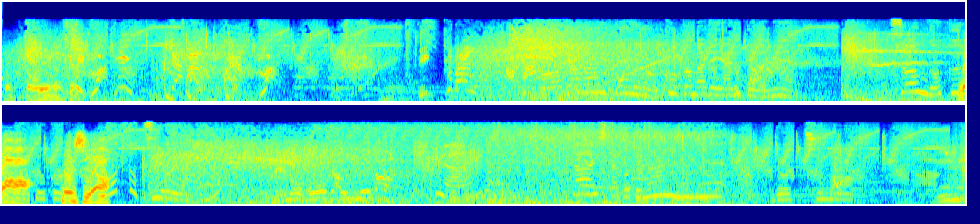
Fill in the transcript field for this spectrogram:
入到應該先。驚いたよここまでやるとはね孫悟空わあって男メシアもっと強いわね。俺の方が上だなんだ大したことないんだね。どっちも。なんだ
